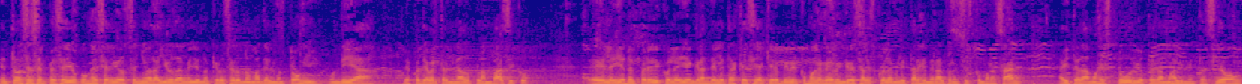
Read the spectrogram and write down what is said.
Entonces empecé yo con ese Dios, Señor, ayúdame, yo no quiero ser uno más del montón. Y un día, después de haber terminado plan básico, eh, leyendo el periódico, leí en grandes letras que decía, quieres vivir como guerrero, ingresa a la Escuela Militar General Francisco Morazán Ahí te damos estudio, te damos alimentación,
